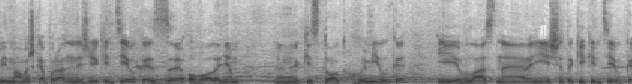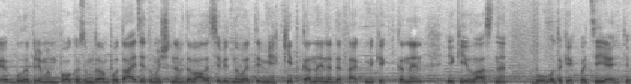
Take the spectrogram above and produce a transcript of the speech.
Він мав важке поранення нижньої кінцівки з оголенням е, кісток гомілки. І, власне, раніше такі кінцівки були прямим показом до ампутації, тому що не вдавалося відновити м'які тканини, дефект м'яких тканин, який, власне, був у таких пацієнтів.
